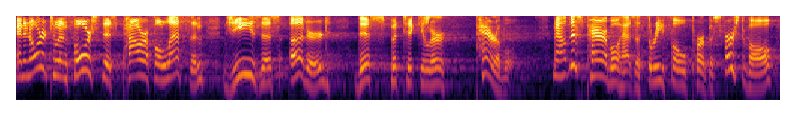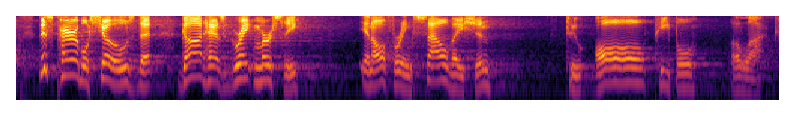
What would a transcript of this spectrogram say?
And in order to enforce this powerful lesson, Jesus uttered this particular parable. Now, this parable has a threefold purpose. First of all, this parable shows that God has great mercy in offering salvation to all people alike.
